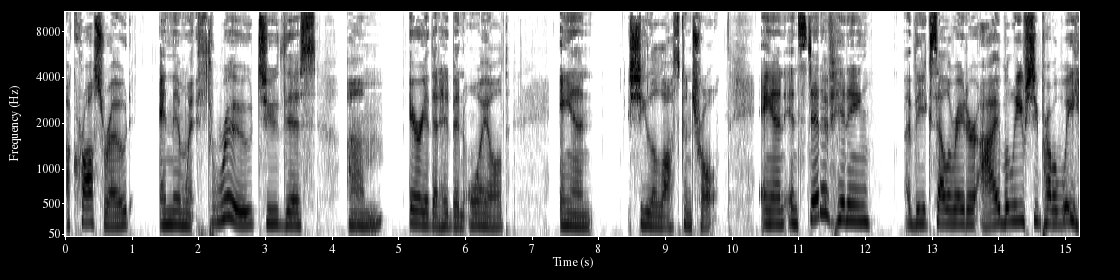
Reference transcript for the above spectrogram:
a crossroad and then went through to this um, area that had been oiled, and Sheila lost control. And instead of hitting the accelerator, I believe she probably,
